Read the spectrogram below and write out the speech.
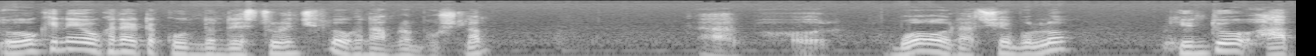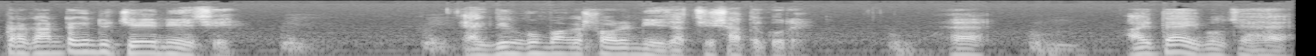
তো ওখানে ওখানে একটা কুন্দন রেস্টুরেন্ট ছিল ওখানে আমরা বসলাম। তারপর বো না সে বলল কিন্তু আপনার গানটা কিন্তু চেয়ে নিয়েছে। একদিন ঘুম ঘুমভাঙ্গা শহরে নিয়ে যাচ্ছে সাথে করে। হ্যাঁ? আই তাই বলছে হ্যাঁ।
